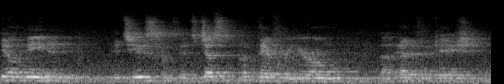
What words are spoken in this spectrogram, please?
you don't need it. It's useless. It's just put there for your own uh, edification.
